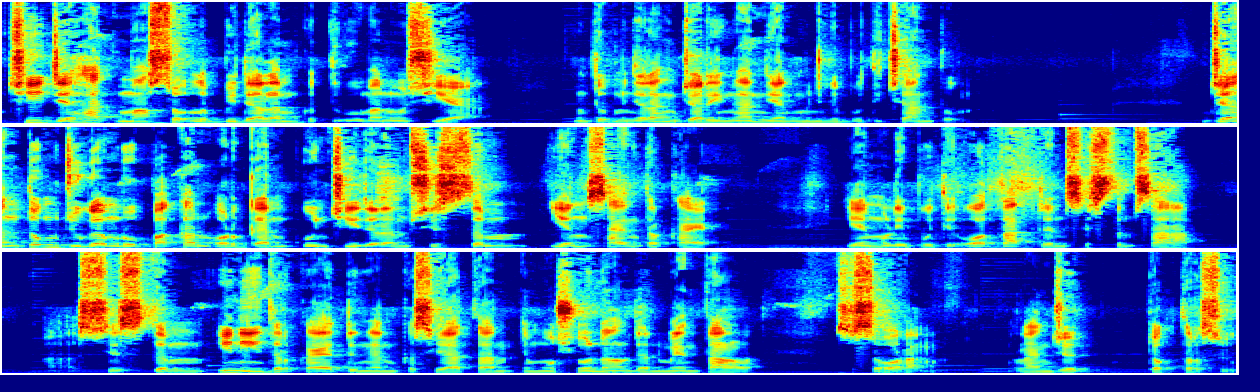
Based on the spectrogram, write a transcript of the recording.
Qi jahat masuk lebih dalam ke tubuh manusia untuk menyerang jaringan yang menyelimuti jantung. Jantung juga merupakan organ kunci dalam sistem yang saling terkait, yang meliputi otak dan sistem saraf. Nah, sistem ini terkait dengan kesehatan emosional dan mental seseorang. Lanjut, Dr. Su.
